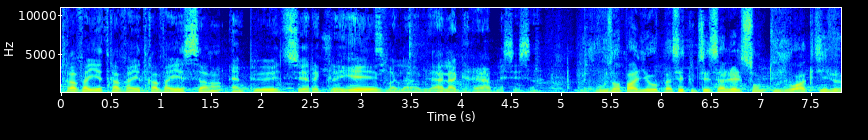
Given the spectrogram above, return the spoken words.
travailler, travailler, travailler sans un peu se recréer, voilà, à l'agréable, c'est ça. Vous en parliez au passé, toutes ces salles, elles sont toujours actives?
